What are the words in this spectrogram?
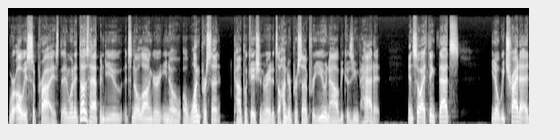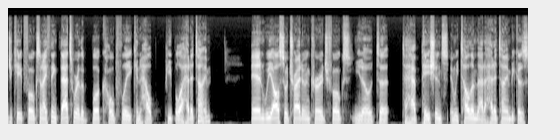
we're always surprised. And when it does happen to you, it's no longer, you know, a 1% complication rate. It's 100% for you now because you've had it. And so I think that's, you know, we try to educate folks. And I think that's where the book hopefully can help people ahead of time. And we also try to encourage folks, you know, to, to have patience. And we tell them that ahead of time because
